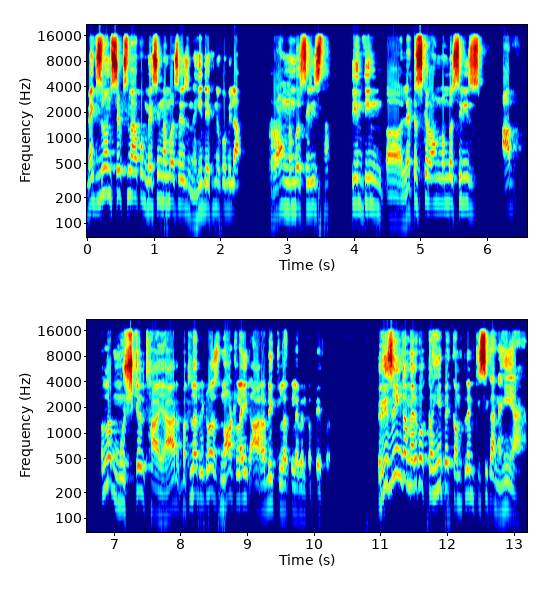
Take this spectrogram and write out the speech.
मैक्सिमम शिफ्ट्स में आपको मिसिंग नंबर सीरीज़ नहीं देखने को मिला। रॉन्ग नंबर सीरीज़ था। तीन तीन लेटर्स के रॉन्ग नंबर सीरीज़ आप मतलब मुश्किल था यार। मतलब it was not like Arabic clerk level का पेपर रीजनिंग का मेरे को कहीं पे कंप्लेन किसी का नहीं आया।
